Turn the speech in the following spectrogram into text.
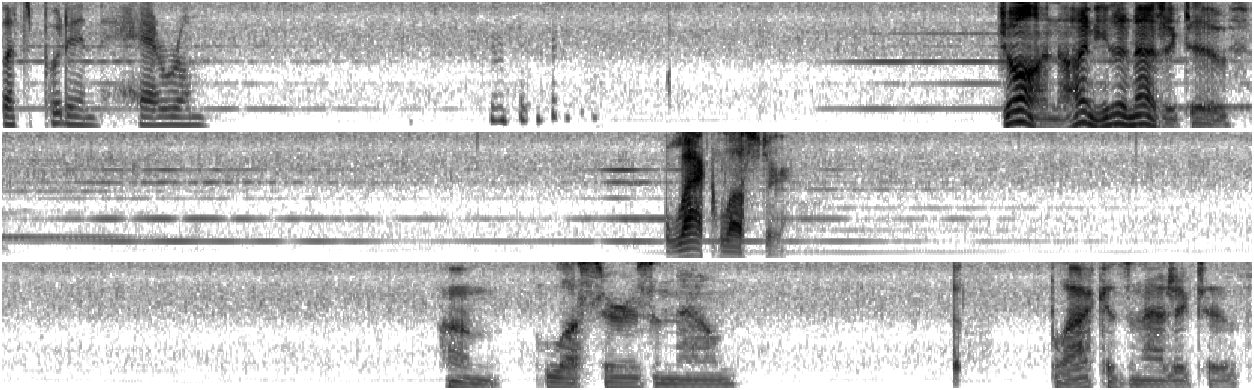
Let's put in harem. John, I need an adjective. Lackluster. Um, luster is a noun. Black is an adjective.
